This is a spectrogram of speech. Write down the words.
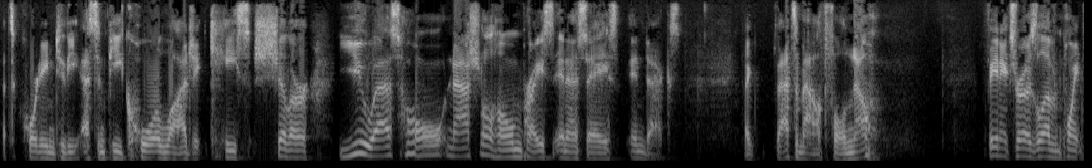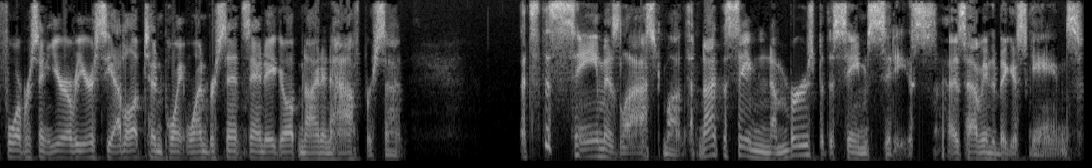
That's according to the S&P CoreLogic Case Shiller U.S. Home, National Home Price NSA Index. Like that's a mouthful. No. Phoenix rose 11.4% year over year. Seattle up 10.1%. San Diego up 9.5%. That's the same as last month. Not the same numbers, but the same cities as having the biggest gains.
